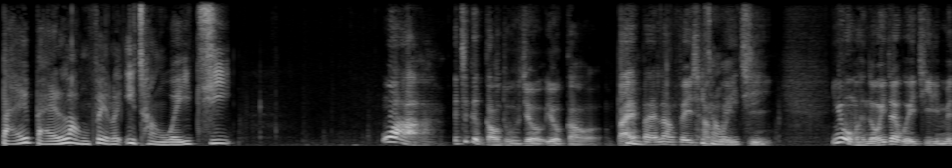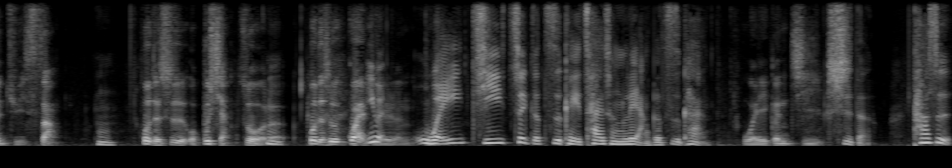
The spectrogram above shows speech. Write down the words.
白白浪费了一场危机。哇，这个高度就又高了，白白浪费一场危机。因为我们很容易在危机里面沮丧，嗯，或者是我不想做了，或者是怪别人。危机这个字可以拆成两个字看，危跟机。是的。它是，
